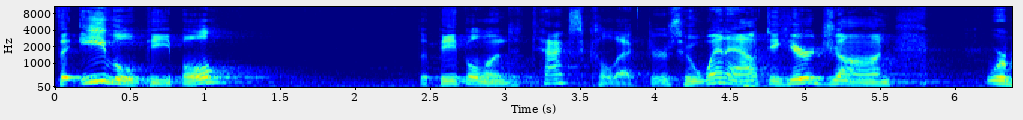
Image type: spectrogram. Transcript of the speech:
the evil people, the people and tax collectors, who went out to hear John, were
